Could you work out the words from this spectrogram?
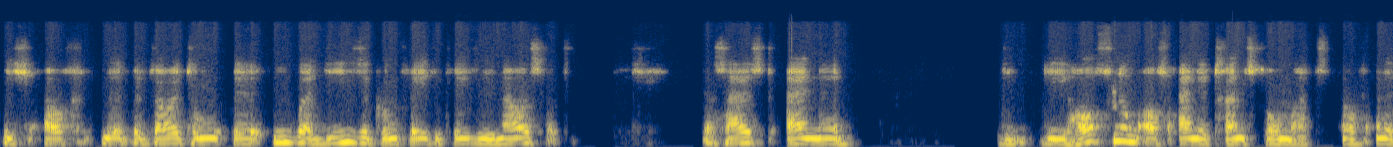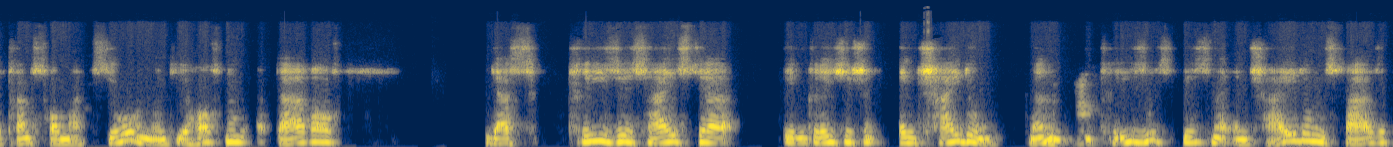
nicht auch eine Bedeutung äh, über diese konkrete Krise hinaus hatte. Das heißt, eine, die, die Hoffnung auf eine, Transformation, auf eine Transformation und die Hoffnung darauf, dass Krisis heißt ja im Griechischen Entscheidung. Ne? Die Krise ist eine Entscheidungsphase,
